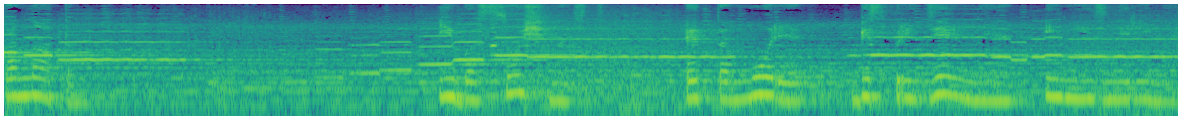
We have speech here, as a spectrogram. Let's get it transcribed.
канатом, ибо сущность — это море беспредельное и неизмеримое.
